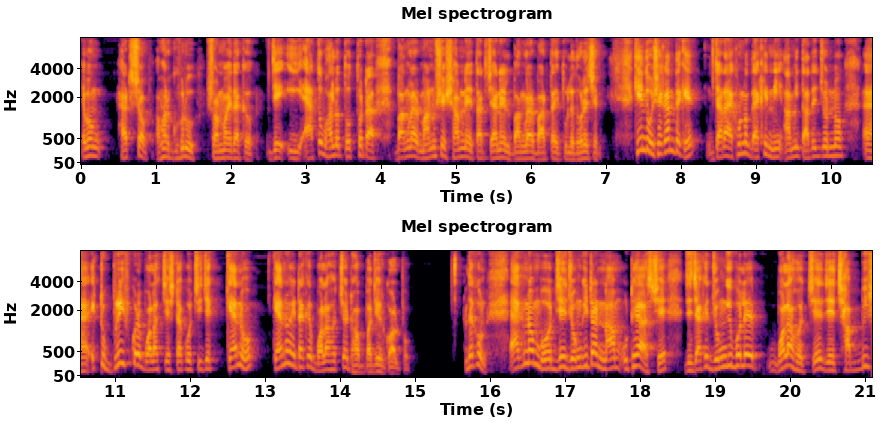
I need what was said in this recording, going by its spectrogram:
এবং হ্যাটসঅপ আমার গুরু সন্ময়দাকেও যে এই এত ভালো তথ্যটা বাংলার মানুষের সামনে তার চ্যানেল বাংলার বার্তায় তুলে ধরেছেন। কিন্তু সেখান থেকে যারা এখনও দেখেননি, আমি তাদের জন্য একটু ব্রিফ করে বলার চেষ্টা করছি যে কেন কেন এটাকে বলা হচ্ছে ঢপবাজির গল্প। দেখুন, এক নম্বর যে জঙ্গিটার নাম উঠে আসছে, যে যাকে জঙ্গি বলে বলা হচ্ছে, যে ছাব্বিশ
